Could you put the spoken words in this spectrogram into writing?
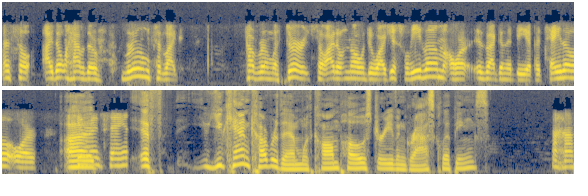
And so I don't have the room to like cover them with dirt. So I don't know. Do I just leave them, or is that going to be a potato, or you know Uh, what I'm saying? if you can cover them with compost or even grass clippings. Uh huh.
